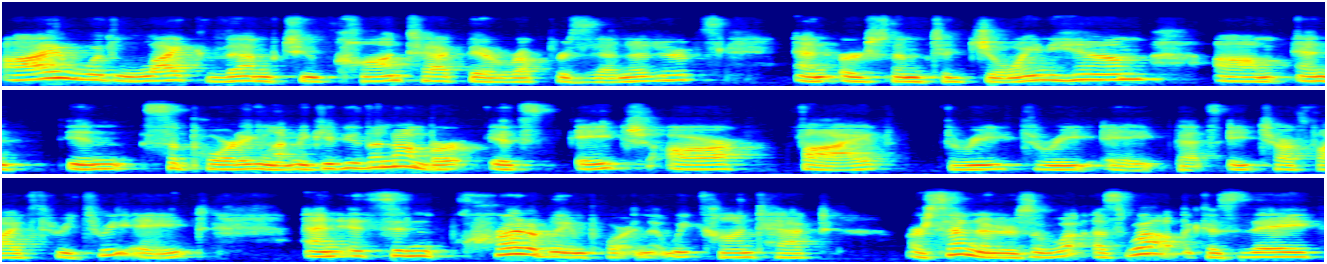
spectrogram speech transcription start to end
I would like them to contact their representatives and urge them to join him um, and in supporting, let me give you the number, it's HR 5338. That's HR 5338. And it's incredibly important that we contact our senators as well- because they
